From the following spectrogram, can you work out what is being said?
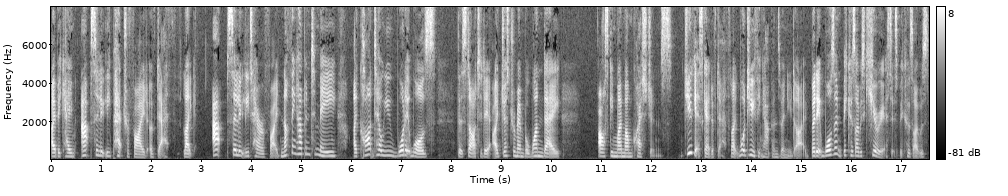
I became absolutely petrified of death. Like, absolutely terrified. Nothing happened to me. I can't tell you what it was that started it. I just remember one day asking my mum questions do you get scared of death? Like, what do you think happens when you die? But it wasn't because I was curious, it's because I was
